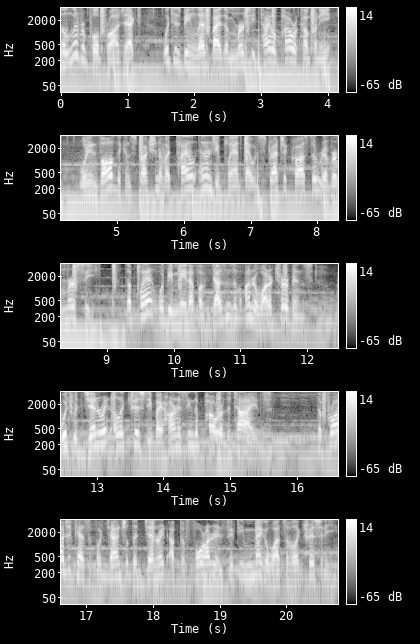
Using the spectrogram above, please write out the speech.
The Liverpool project, which is being led by the Mersey Tidal Power Company, would involve the construction of a tidal energy plant that would stretch across the River Mersey. The plant would be made up of dozens of underwater turbines, which would generate electricity by harnessing the power of the tides. The project has the potential to generate up to 450 megawatts of electricity,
